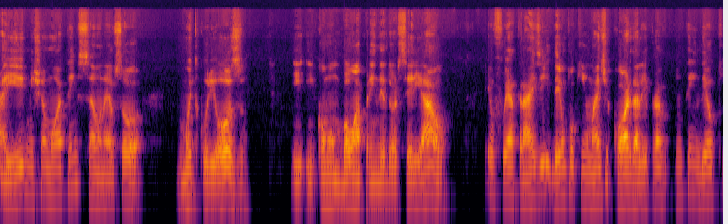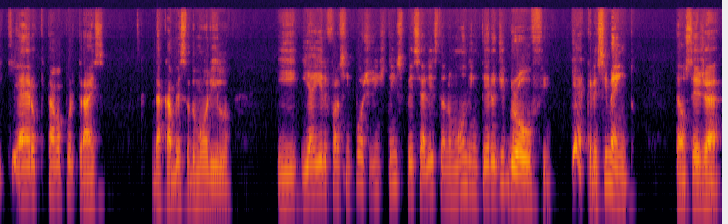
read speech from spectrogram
Aí me chamou a atenção, né? Eu sou muito curioso e, e como um bom aprendedor serial, eu fui atrás e dei um pouquinho mais de corda ali para entender o que, que, era o que estava por trás da cabeça do Murilo. E, e aí ele falou assim: Poxa, a gente tem especialista no mundo inteiro de growth, que é crescimento. Então, seja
